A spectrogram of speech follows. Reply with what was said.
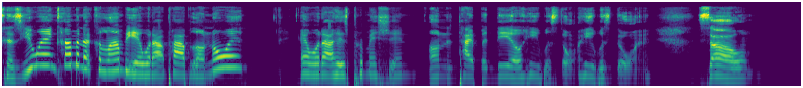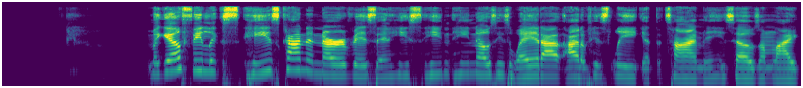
Cause you ain't coming to Colombia without Pablo knowing and without his permission on the type of deal he was doing. He was doing. So Miguel Felix, he's kind of nervous and he's he he knows he's way out, out of his league at the time. And he tells him like,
